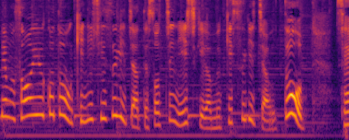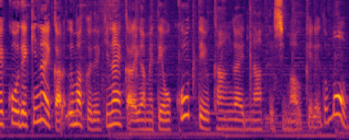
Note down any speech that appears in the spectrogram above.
でもそういうことを気にしすぎちゃってそっちに意識が向きすぎちゃうと成功できないからうまくできないからやめておこうっていう考えになってしまうけれども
